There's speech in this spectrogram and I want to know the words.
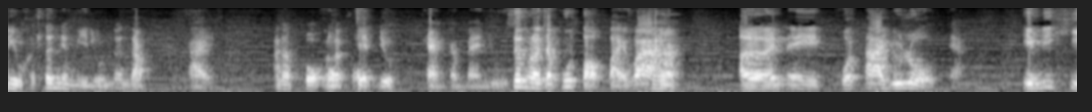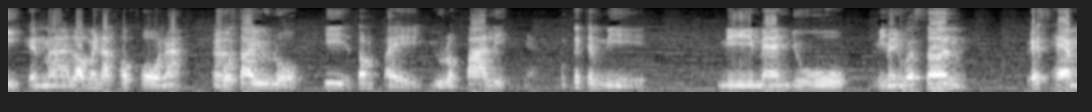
นิวคาสเซิลยังมีลุ้นอันดับใช่อันดับหกอันดับเจ็ดอยู่แข่งกับแมนยูซึ่งเราจะพูดต่อไปว่าอ่า เออในโควต้ายุโรปเนี่ยทีมที่ขี่กันมาเราไม่นับท็อปโฟนะอ่าโควต้ายุโรปที่จะต้องไปยูโรปาลีกเนี่ยมันก็จะมีมีแมนยูมีนิวคาสเซิลเวสต์แฮม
